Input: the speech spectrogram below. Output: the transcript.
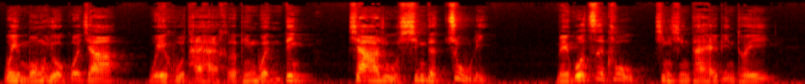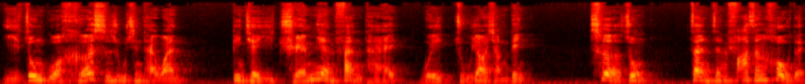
为盟友国家维护台海和平稳定加入新的助力。美国智库进行台海兵推，以中国何时入侵台湾，并且以全面犯台为主要想定，侧重战争发生后的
